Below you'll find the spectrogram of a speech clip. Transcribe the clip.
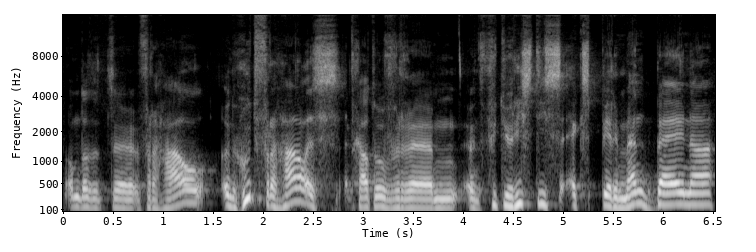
omdat het eh, verhaal een goed verhaal is. Het gaat over ehm, een futuristisch experiment bijna.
